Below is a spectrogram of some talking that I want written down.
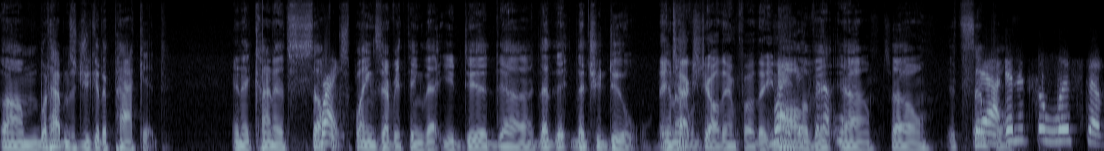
um, what happens is you get a packet, and it kind of self explains everything that you did uh, that, that that you do. They you know, text you all the info that you Right. need. all of it. Yeah, so it's simple. Yeah, and it's a list of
